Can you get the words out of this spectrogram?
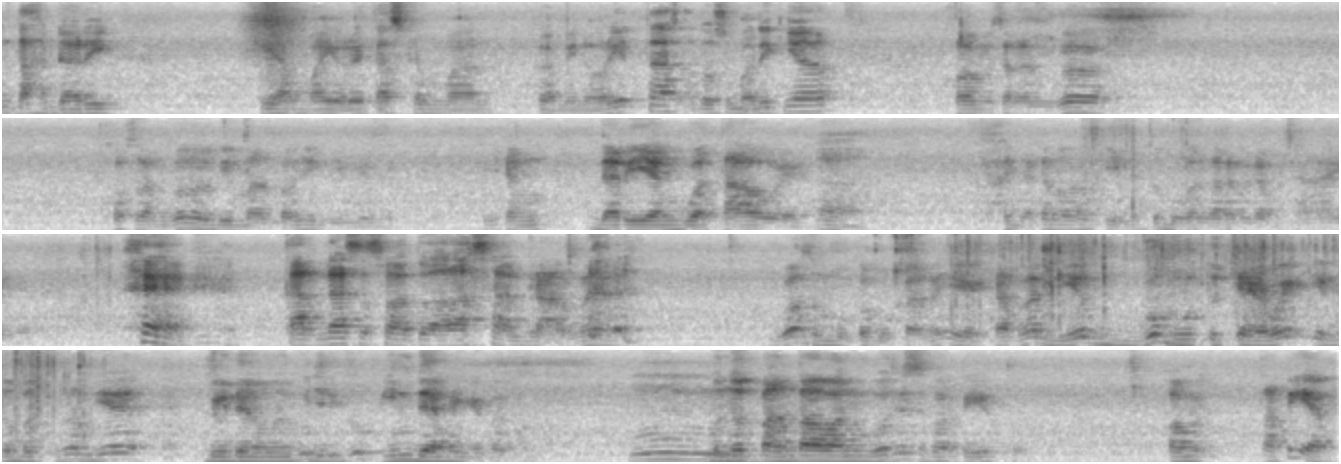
Entah dari yang mayoritas ke, man- ke minoritas atau sebaliknya kalau misalkan gue misalkan gue lebih mantaunya gini nih. yang dari yang gue tahu ya. Ah, banyak kan orang pindah tuh bukan karena nggak percaya. Karena sesuatu alasan. Karena gue langsung buka-bukanya ya karena dia gue butuh cewek yang kebetulan dia beda sama gue jadi gue pindah gitu. Hmm. menurut pantauan gue sih seperti itu. Kalau- tapi ya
